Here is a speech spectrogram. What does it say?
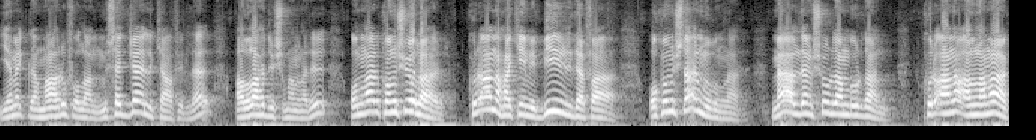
yemekle maruf olan müseccel kafirler, Allah düşmanları, onlar konuşuyorlar. Kur'an-ı Hakimi bir defa okumuşlar mı bunlar? Mealden şuradan buradan. Kur'an'ı anlamak,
